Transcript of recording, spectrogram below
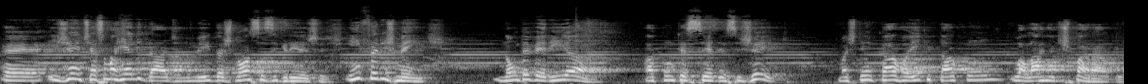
É, e gente, essa é uma realidade no meio das nossas igrejas. Infelizmente, não deveria acontecer desse jeito, mas tem um carro aí que está com o alarme disparado.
